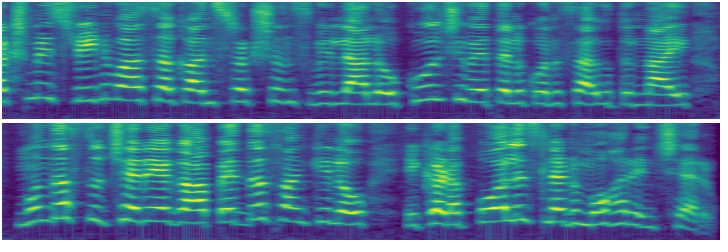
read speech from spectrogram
లక్ష్మీ శ్రీనివాస కన్స్ట్రక్షన్స్ విల్లాలో కూల్చివేతలు కొనసాగుతున్నాయి. ముందస్తు చర్యగా పెద్ద సంఖ్యలో ఇక్కడ పోలీసులను మోహరించారు.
